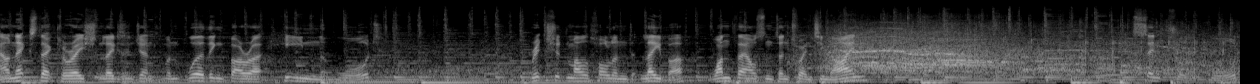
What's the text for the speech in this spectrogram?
Our next declaration, ladies and gentlemen, Worthing Borough Heene Ward. Richard Mulholland Labour, 1029. Central Ward.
